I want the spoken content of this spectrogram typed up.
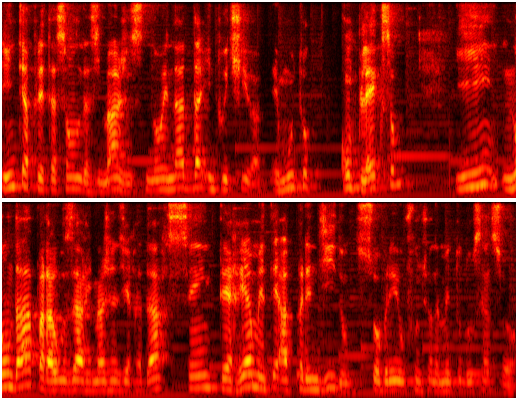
interpretação das imagens não é nada intuitiva, é muito complexo e não dá para usar imagens de radar sem ter realmente aprendido sobre o funcionamento do sensor,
